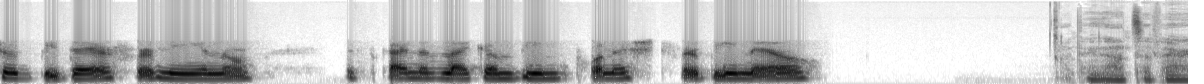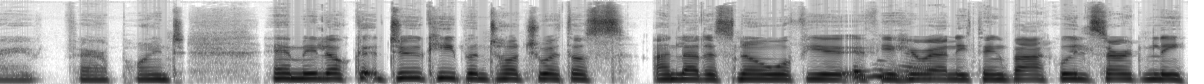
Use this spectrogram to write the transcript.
should be there for me, you know? It's kind of like I'm being punished for being ill. I think that's a very fair point. Aimee, look, do keep in touch with us and let us know if you if you hear anything back. We'll certainly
